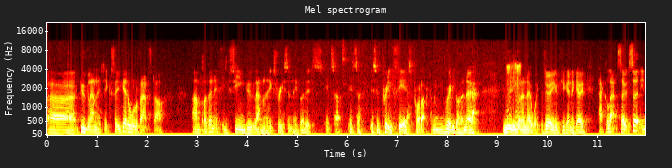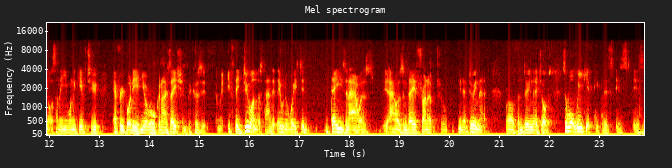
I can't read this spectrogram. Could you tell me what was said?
uh, Google Analytics, so you get all of that stuff. Um, but I don't know if you've seen Google Analytics recently, but it's it's a it's a it's a pretty fierce product. I mean, you've really got to know you really mm-hmm. got to know what you're doing if you're going to go tackle that. So it's certainly not something you want to give to everybody in your organisation because it, I mean, if they do understand it, they would have wasted days and hours, hours and days front up to you know doing that rather than doing their jobs. So what we give people is is is,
